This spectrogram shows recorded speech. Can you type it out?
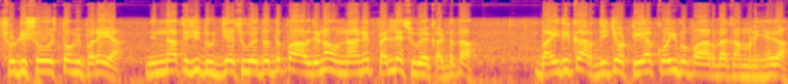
ਛੋਟੀ ਸੋਚ ਤੋਂ ਵੀ ਪਰੇ ਆ। ਜਿੰਨਾ ਤੁਸੀਂ ਦੂਜੇ ਸੂਏ ਦੁੱਧ ਭਾਲਦੇ ਹੋ ਨਾ, ਉਹਨਾਂ ਨੇ ਪਹਿਲੇ ਸੂਏ ਕੱਢਤਾ। ਬਾਈ ਦੀ ਘਰ ਦੀ ਝੋਟੀ ਆ, ਕੋਈ ਵਪਾਰ ਦਾ ਕੰਮ ਨਹੀਂ ਹੈਗਾ।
